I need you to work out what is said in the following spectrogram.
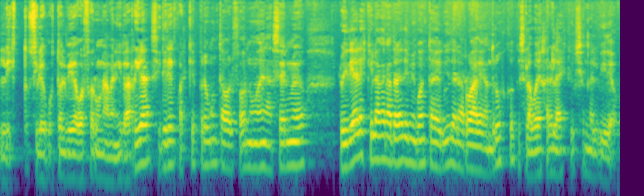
listos. Si les gustó el video, por favor, una manito arriba. Si tienen cualquier pregunta, por favor, no deben hacérmelo. Lo ideal es que lo hagan a través de mi cuenta de Twitter, arroba de Andrusco, que se la voy a dejar en la descripción del video.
